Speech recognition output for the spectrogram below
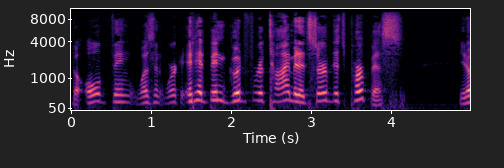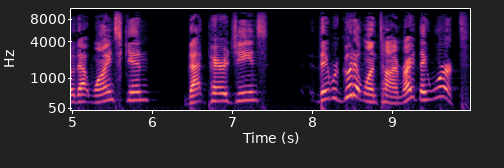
The old thing wasn't working. It had been good for a time, it had served its purpose. You know, that wineskin, that pair of jeans, they were good at one time, right? They worked.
